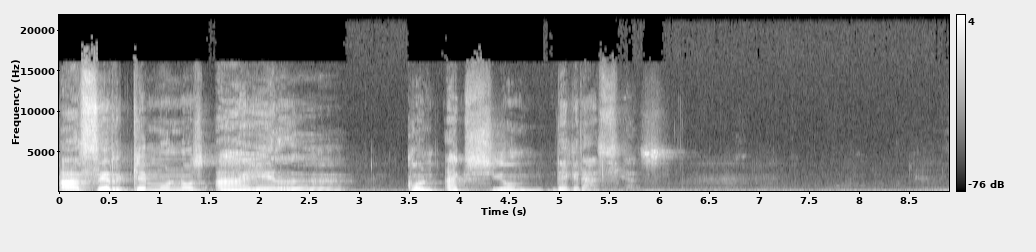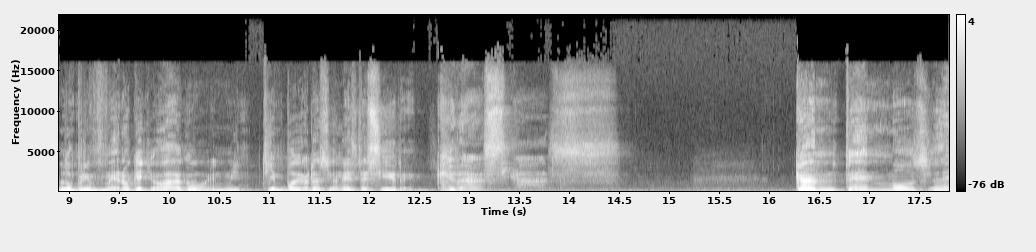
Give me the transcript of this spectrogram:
acerquémonos a Él con acción de gracias. Lo primero que yo hago en mi tiempo de oración es decir gracias. Cantémosle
